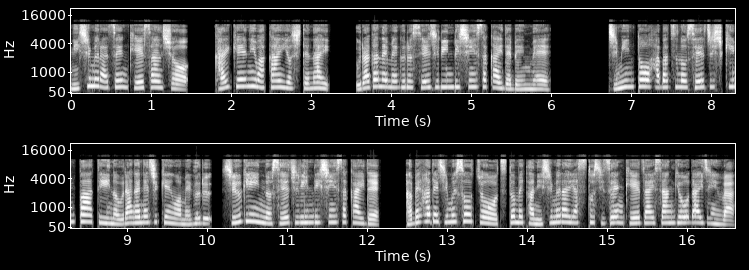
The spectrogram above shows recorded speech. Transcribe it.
西村前経産省、会計には関与してない、裏金めぐる政治倫理審査会で弁明。自民党派閥の政治資金パーティーの裏金事件をめぐる衆議院の政治倫理審査会で、安倍派で事務総長を務めた西村康稔前経済産業大臣は、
